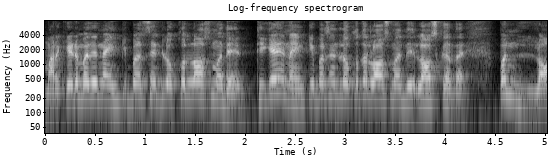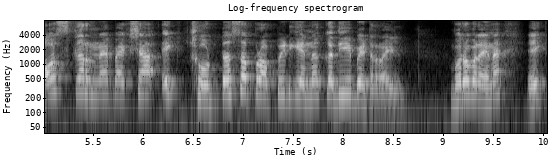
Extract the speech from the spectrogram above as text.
मार्केटमध्ये नाईन्टी पर्सेंट लोक लॉसमध्ये आहेत. ठीक आहे? नाईन्टी पर्सेंट लोक तर लॉसमध्ये लॉस करत आहे पण लॉस करण्यापेक्षा एक छोटंसं प्रॉफिट घेणं कधीही बेटर राहील. बरोबर आहे ना? एक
